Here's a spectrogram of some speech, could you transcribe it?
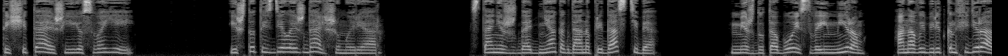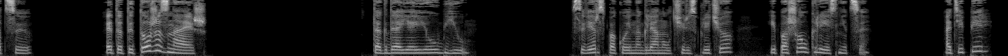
Ты считаешь ее своей. И что ты сделаешь дальше, мой Риар? Станешь ждать дня, когда она предаст тебя? Между тобой и своим миром она выберет конфедерацию. Это ты тоже знаешь? Тогда я ее убью. Свер спокойно глянул через плечо и пошел к лестнице. А теперь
